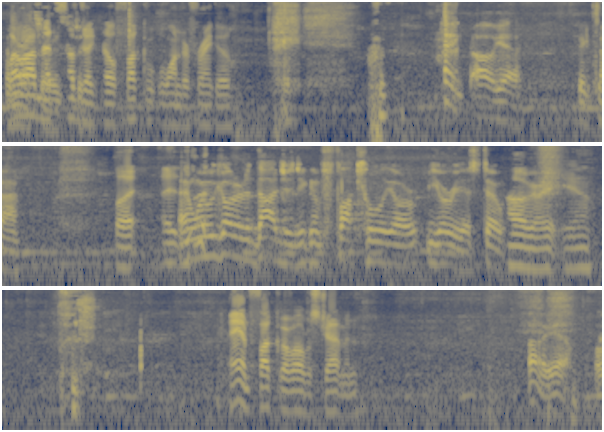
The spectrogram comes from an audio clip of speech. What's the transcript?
while we're on that are- subject, though, fuck Wander Franco. Oh yeah, big time. But uh, And when we go to the Dodgers, you can fuck Julio Urias too. Oh right. Yeah. and fuck Aroldis Chapman, Oh yeah, all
